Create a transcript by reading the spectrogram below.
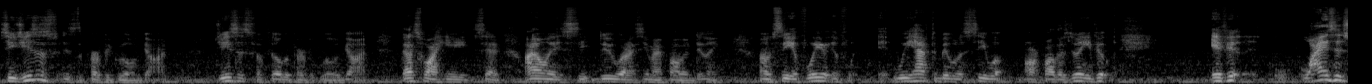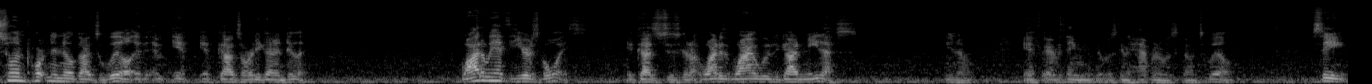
See, Jesus is the perfect will of God. Jesus fulfilled the perfect will of God. That's why he said, "I only see, do what I see my Father doing." Um, see, if we if we have to be able to see what our Father's doing, if it if it why is it so important to know God's will if if, if God's already going to do it? Why do we have to hear His voice? If God's just to, why does why would God need us? You know, if everything that was going to happen was God's will. See,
